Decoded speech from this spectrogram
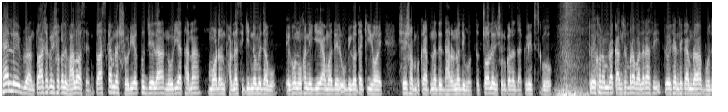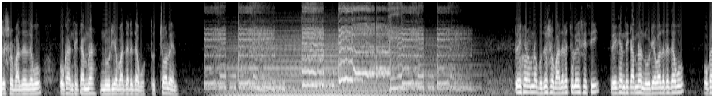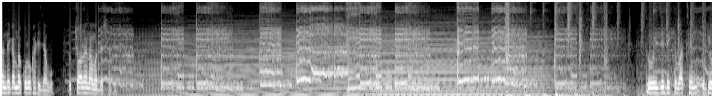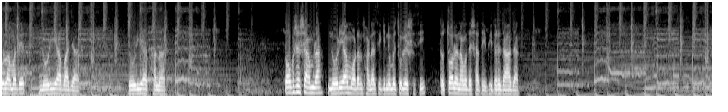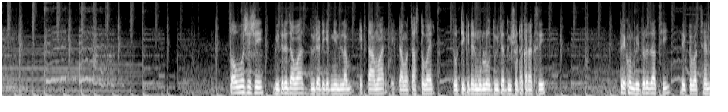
Hello everyone তো আশা করি সকলে ভালো আছেন। তো আজকে আমরা শরীয়তপুর জেলা নড়িয়া থানা মডার্ন ফার্মাসি কিংডমে যাব। এখন ওখানে গিয়ে আমাদের অভিজ্ঞতা কি হয়, সেই সম্পর্কে আপনাদের ধারণা দিব। তো চলেন শুরু করা যাক লেটস গো তো এখন আমরা কাঞ্চনপাড়া বাজারে আছি। তো এখান থেকে আমরা ভোজেশ্বর বাজারে যাব। ওখান থেকে আমরা নড়িয়া বাজারে যাব। তো চলেন। তো এখন আমরা ভোজেশ্বর বাজারে চলে এসেছি। তো এখান থেকে আমরা নড়িয়া বাজারে যাব। ওখান থেকে আমরা কলুকাঠি যাব। তো চলেন আমাদের সাথে। তো এই যে দেখতে পাচ্ছেন, এটি হলো আমাদের নড়িয়া বাজার, নড়িয়া থানার। তো অবশেষে আমরা নড়িয়া মডার্ন ফার্মাসি কিংডমে চলে এসেছি। তো চলেন আমাদের সাথে, ভিতরে যাওয়া যাক। তো অবশেষে ভিতরে যাওয়া দুইটা টিকিট নিয়ে নিলাম। একটা আমার একটা আমার চাস্তো ভাইয়ের। তো টিকিটের মূল্য দুইটা দুইশো টাকা রাখছে। তো এখন ভিতরে যাচ্ছি, দেখতে পাচ্ছেন।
